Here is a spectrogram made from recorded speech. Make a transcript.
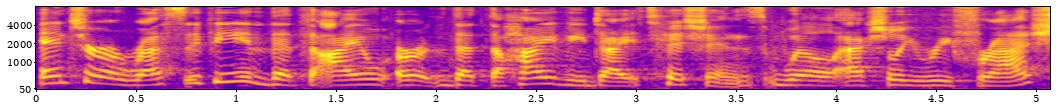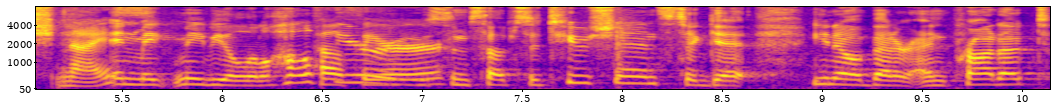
enter a recipe that the Iowa or that the Hy-Vee dietitians will actually refresh Nice. and make maybe a little healthier, Healthier. use some substitutions to get you know a better end product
